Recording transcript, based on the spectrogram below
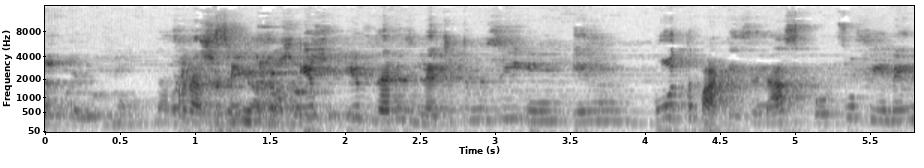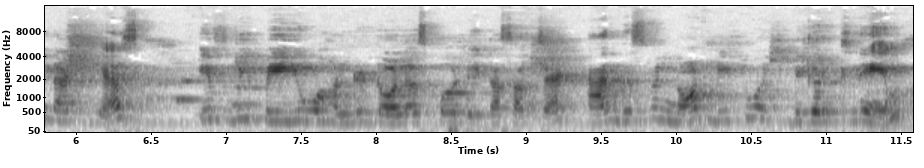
I don't know. That's But what I'm saying. I have So if, if there is legitimacy in, in both the parties, and us also feeling that yes, if we pay you hundred dollars per data subject and this will not lead to a bigger claim,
